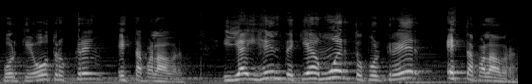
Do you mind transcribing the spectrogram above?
porque otros creen esta palabra. Y hay gente que ha muerto por creer esta palabra.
